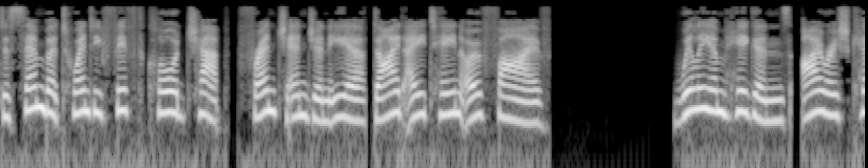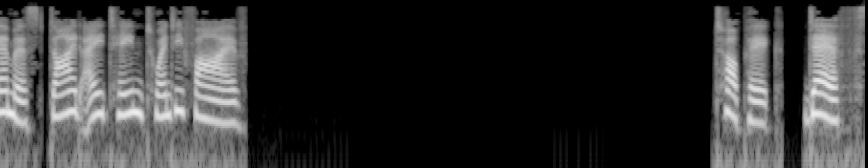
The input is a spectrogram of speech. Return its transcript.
December 25 Claude Chappe, French engineer died 1805. William Higgins, Irish chemist died 1825. Topic: Deaths.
